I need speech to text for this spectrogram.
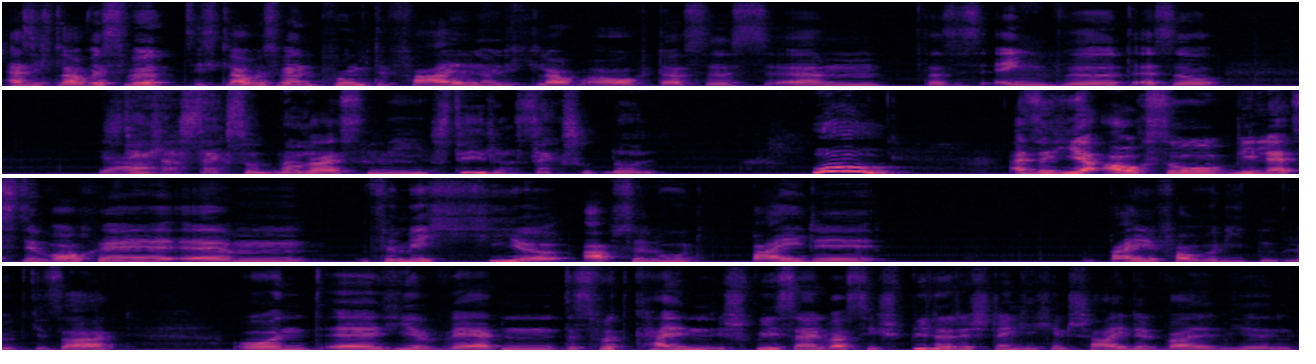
Also ich glaube, es wird, ich glaube, es werden Punkte fallen und ich glaube auch, dass es, ähm, dass es eng wird. Also ja, Steelers 6 und 0. Man weiß nie. Steelers 6 und 0. Woo! Also hier auch so wie letzte Woche, ähm, für mich hier absolut beide, beide Favoriten, blöd gesagt. Und äh, hier werden, das wird kein Spiel sein, was sich spielerisch, denke ich, entscheidet, weil hier ein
